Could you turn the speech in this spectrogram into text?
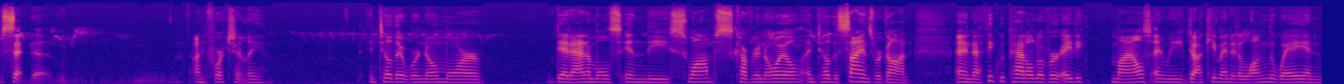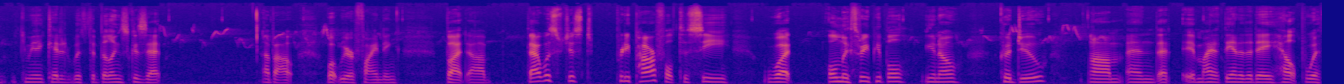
set, uh, unfortunately, until there were no more dead animals in the swamps covered in oil, until the signs were gone. And I think we paddled over 80 miles and we documented along the way and communicated with the Billings Gazette about what we were finding. But uh, that was just pretty powerful to see what only three people, you know, could do, um, and that it might at the end of the day help with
